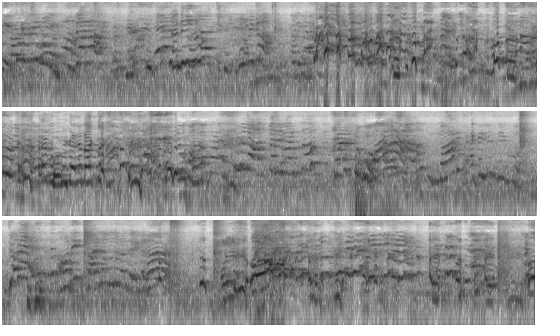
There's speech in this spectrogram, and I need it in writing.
কি করে সম্ভব? দাঁড়া। এই সেন্টি জন্য ভূমিকা এই ভূমিকাকে ডাকতে ভালো করে রাস্তায় মারতো মার একটা জিনিস দেখব জোরে অনেক ডায়লগ জোরে দেয় বলে যা। ও ও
